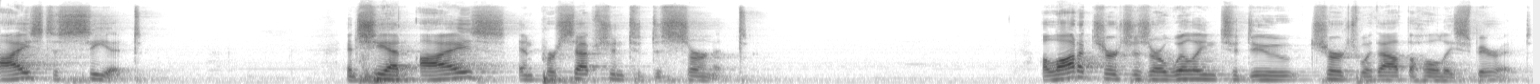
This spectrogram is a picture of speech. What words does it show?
eyes to see it, and she had eyes and perception to discern it. A lot of churches are willing to do church without the Holy Spirit.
